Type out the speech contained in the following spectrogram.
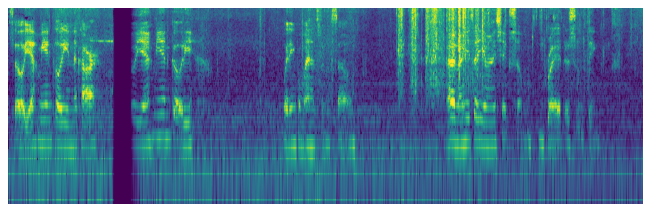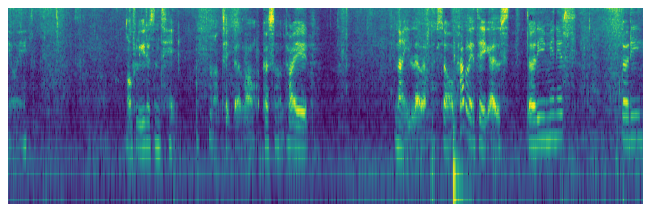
So yeah, me and Cody in the car. So yeah, me and Cody waiting for my husband. So. I don't know. He said he want to check some bread or something. Anyway, hopefully it doesn't take not take that long because I'm tired. It's 9:11, so probably take us 30 minutes. 30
